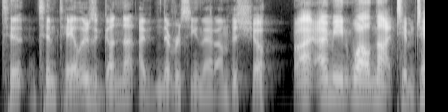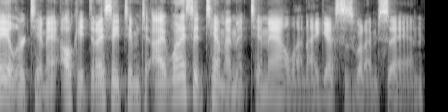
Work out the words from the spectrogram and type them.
Tim, Tim Taylor's a gun nut. I've never seen that on this show. I, I mean, well, not Tim Taylor. Tim. A- Okay, did I say Tim? I, when I said Tim, I meant Tim Allen. I guess is what I'm saying.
